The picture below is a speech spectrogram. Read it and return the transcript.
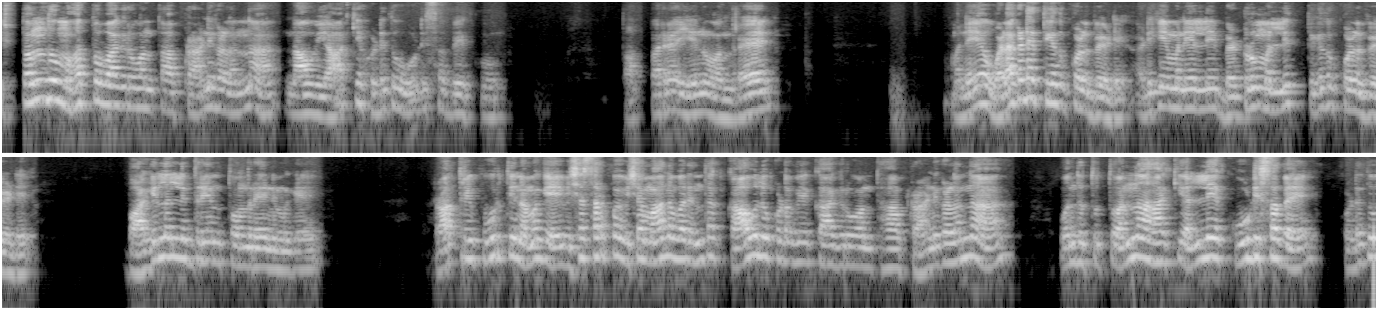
ಇಷ್ಟೊಂದು ಮಹತ್ವವಾಗಿರುವಂತಹ ಪ್ರಾಣಿಗಳನ್ನ ನಾವು ಯಾಕೆ ಹೊಡೆದು ಓಡಿಸಬೇಕು? ತಾತ್ಪರ್ಯ ಏನು ಅಂದ್ರೆ ಮನೆಯ ಒಳಗಡೆ ತೆಗೆದುಕೊಳ್ಬೇಡಿ, ಅಡಿಗೆ ಮನೆಯಲ್ಲಿ ಬೆಡ್ರೂಮ್ ಅಲ್ಲಿ ತೆಗೆದುಕೊಳ್ಬೇಡಿ. ಬಾಗಿಲಲ್ಲಿದ್ರೆ ಏನು ತೊಂದರೆ ನಿಮಗೆ? ರಾತ್ರಿ ಪೂರ್ತಿ ನಮಗೆ ವಿಷಸರ್ಪ ವಿಷಮಾನವರಿಂದ ಕಾವಲು ಕೊಡಬೇಕಾಗಿರುವಂತಹ ಪ್ರಾಣಿಗಳನ್ನ ಒಂದು ತುತ್ತು ಅನ್ನ ಹಾಕಿ ಅಲ್ಲೇ ಕೂಡಿಸದೆ, ಹೊಡೆದು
